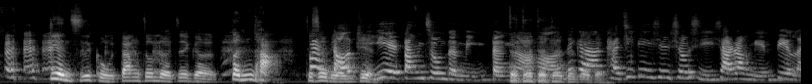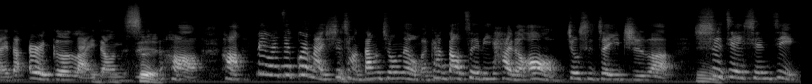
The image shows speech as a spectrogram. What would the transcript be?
电子股当中的这个灯塔半导体。业当中的明灯啊，那个台积电先休息一下，让联电来的二哥来这样子，是好好。另外在贵买市场当中呢，我们看到最厉害的哦，就是这一只了，嗯世界先进，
